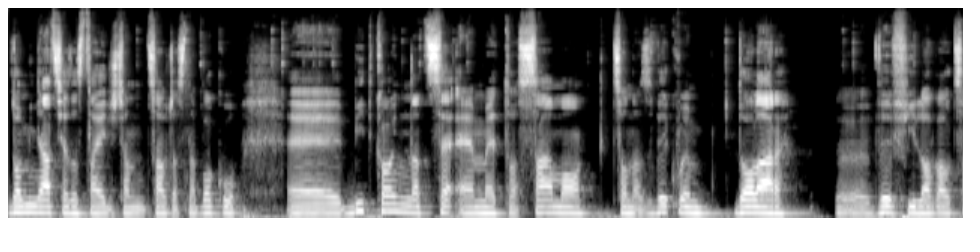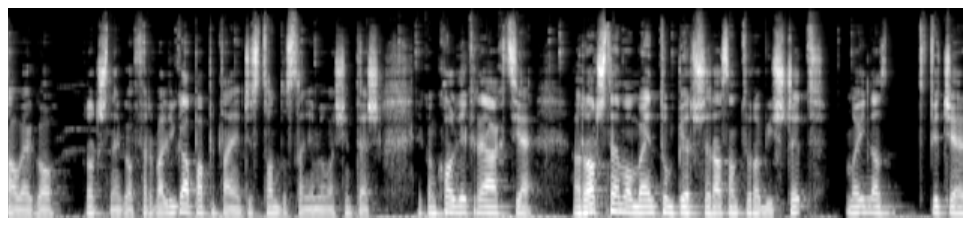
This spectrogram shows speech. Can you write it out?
dominacja zostaje gdzieś tam cały czas na boku. E, Bitcoin na CM to samo, co na zwykłym. Dolar wyfilował całego rocznego fair value gapa. Pytanie, czy stąd dostaniemy właśnie też jakąkolwiek reakcję. Roczne momentum pierwszy raz nam tu robi szczyt. No i na, wiecie,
